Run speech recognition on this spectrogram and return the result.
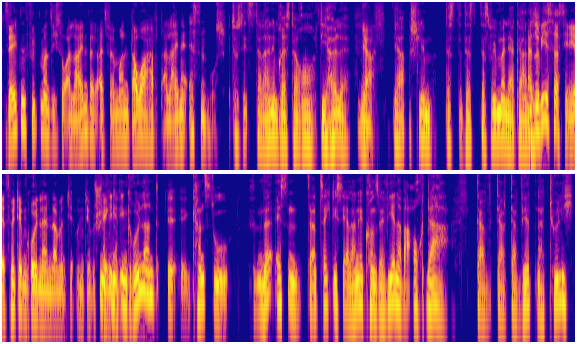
selten fühlt man sich so allein, als wenn man dauerhaft alleine essen muss. Du sitzt allein im Restaurant, die Hölle. Ja. Ja, schlimm. Das, das, das will man ja gar nicht. Also wie ist das denn jetzt mit dem Grönländer und dem Schenken? In, in Grönland äh, kannst du ne, Essen tatsächlich sehr lange konservieren, aber auch da, da, da, da wird natürlich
